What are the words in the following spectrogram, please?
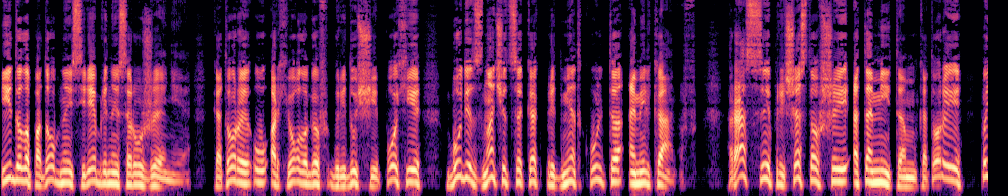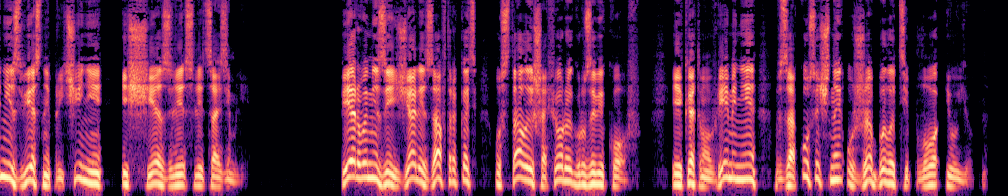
идолоподобное серебряное сооружение, которое у археологов грядущей эпохи будет значиться как предмет культа амельканов, расы, предшествовавшие атомитам, которые по неизвестной причине исчезли с лица Земли. Первыми заезжали завтракать усталые шоферы грузовиков, и к этому времени в закусочной уже было тепло и уютно.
